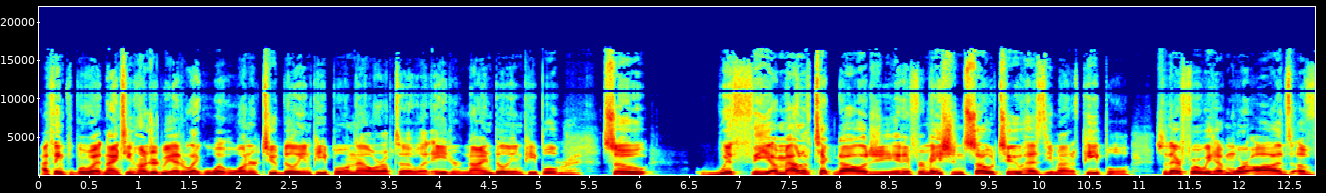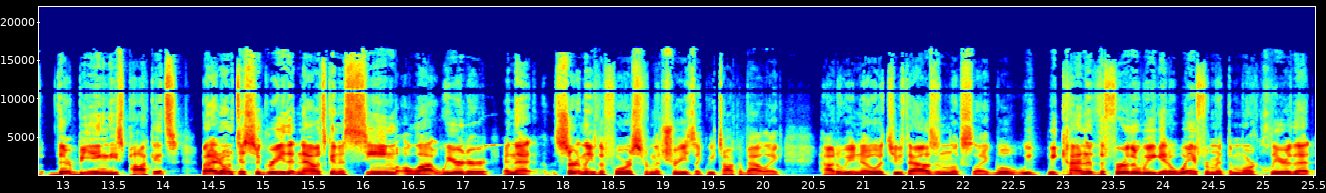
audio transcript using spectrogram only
I think what 1900 we had like what one or two billion people, and now we're up to what eight or nine billion people. Right. So with the amount of technology and information, so too has the amount of people. So therefore, we have more odds of there being these pockets. But I don't disagree that now it's going to seem a lot weirder, and that certainly the forest from the trees, like we talk about, like how do we know what 2000 looks like? Well, we we kind of the further we get away from it, the more clear that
